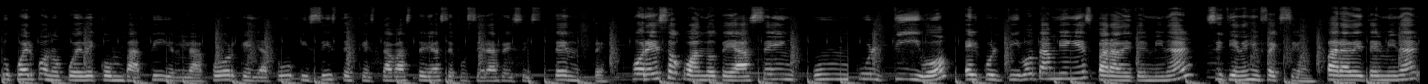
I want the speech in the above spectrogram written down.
tu cuerpo no puede combatirla porque ya tú hiciste que esta bacteria se pusiera resistente. Por eso cuando te hacen un cultivo, el cultivo también es para determinar si tienes infección, para determinar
